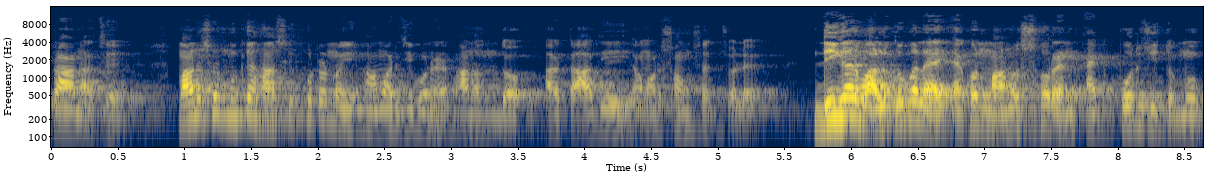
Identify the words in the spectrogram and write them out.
প্রাণ আছে। মানুষের মুখে হাসি ফোটানোই আমার জীবনের আনন্দ, আর তা দিয়েই আমার সংসার চলে। দীঘার বালুকবেলায় এখন মানুষ সরেন এক পরিচিত মুখ।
